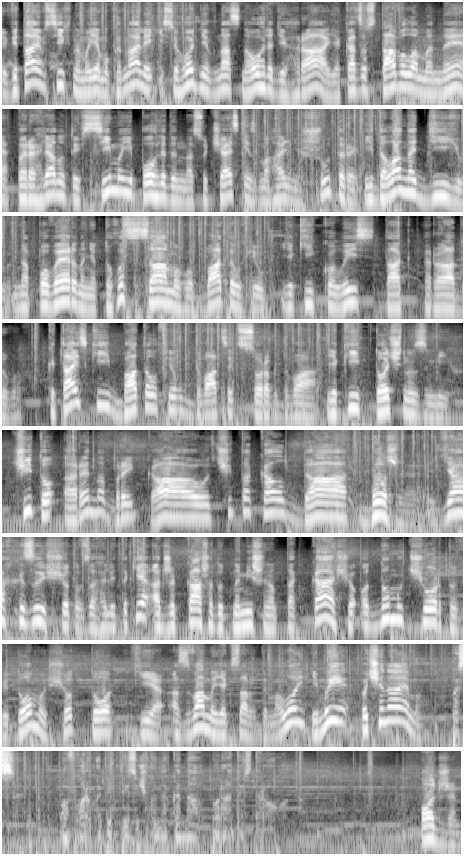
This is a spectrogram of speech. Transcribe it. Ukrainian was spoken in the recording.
Вітаю всіх на моєму каналі, і сьогодні в нас на огляді гра, яка заставила мене переглянути всі мої погляди на сучасні змагальні шутери і дала надію на повернення того самого Battlefield, який колись так радував. Китайський Battlefield 2042, який точно зміг. Чи то Arena Breakout, чи то колда. Боже, я хизи, що то взагалі таке, адже каша тут намішана така, що одному чорту відомо, що то є. А з вами, як завжди, малой, і ми починаємо. Пис, оформи підписочку на канал, порадуй здорово. Отже,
